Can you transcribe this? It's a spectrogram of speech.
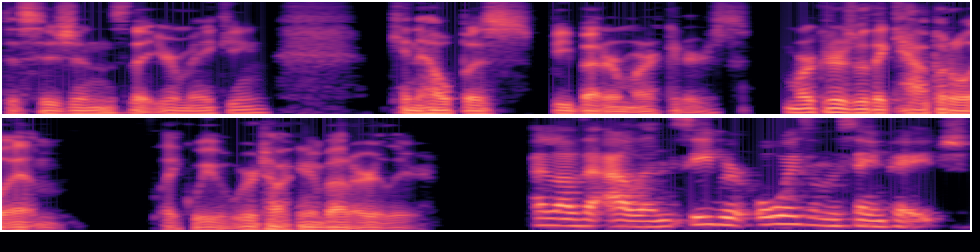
decisions that you're making can help us be better marketers. Marketers with a capital M, like we were talking about earlier. I love that, Alan. See, we're always on the same page.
